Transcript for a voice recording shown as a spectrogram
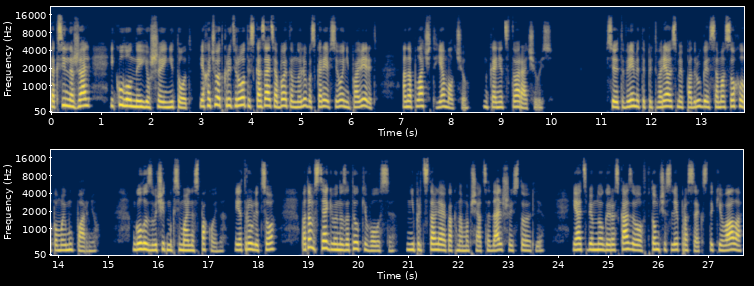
Так сильно жаль, и кулон на ее шее не тот. Я хочу открыть рот и сказать об этом, но Люба, скорее всего, не поверит. Она плачет, я молчу. Наконец отворачиваюсь. Все это время ты притворялась моей подругой, а сама сохла по моему парню. Голос звучит максимально спокойно. Я тру лицо, потом стягиваю на затылке волосы. Не представляю, как нам общаться дальше и стоит ли. Я тебе многое рассказывала, в том числе про секс. Ты кивала,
